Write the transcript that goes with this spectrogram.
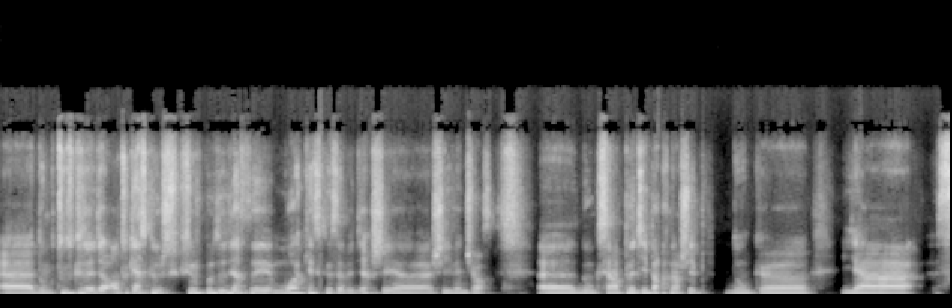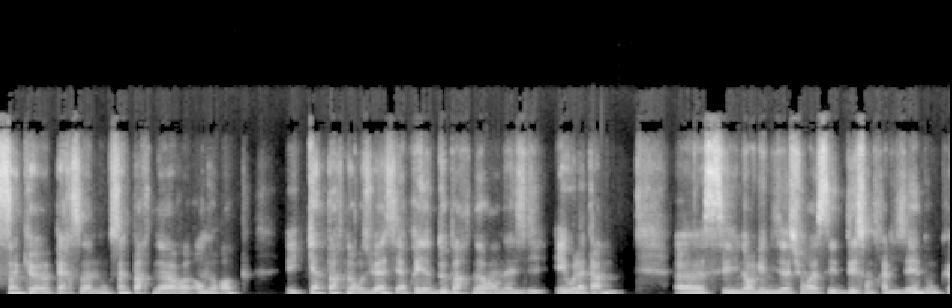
Euh, donc tout ce que ça veut dire, en tout cas, ce que, je peux te dire, c'est moi, qu'est-ce que ça veut dire chez euh, chez Ventures. Euh, donc c'est un petit partnership. Donc euh, il y a cinq euh, personnes, donc cinq partenaires en Europe et quatre partenaires aux US. Et après il y a deux partenaires en Asie et au LATAM. c'est une organisation assez décentralisée. Donc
